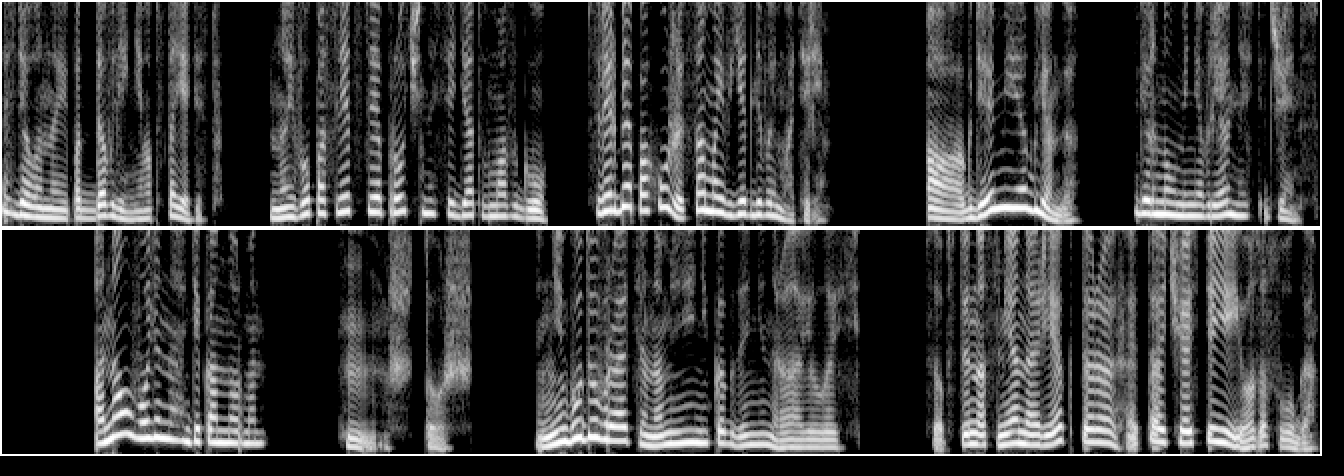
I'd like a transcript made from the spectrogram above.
сделанный под давлением обстоятельств, но его последствия прочно сидят в мозгу, свербя, похоже, самой въедливой матери. «А где Мия Гленда?» — вернул меня в реальность Джеймс. Она уволена, декан Норман. Хм, что ж, не буду врать, она мне никогда не нравилась. Собственно, смена ректора — это отчасти ее заслуга.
